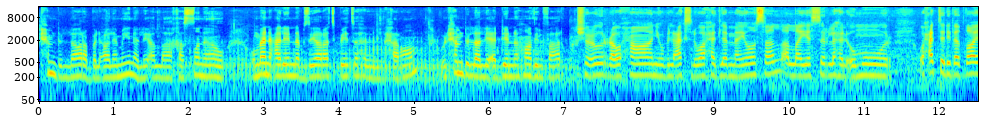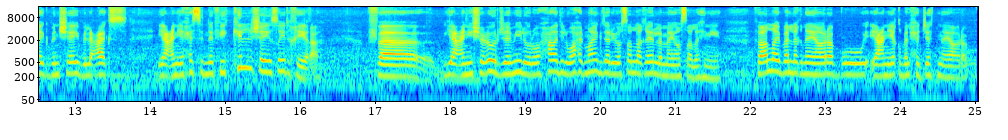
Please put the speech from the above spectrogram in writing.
الحمد لله رب العالمين اللي الله خصنا ومن علينا بزيارة بيته الحرام والحمد لله اللي أدينا هذه الفرض. شعور روحاني وبالعكس الواحد لما يوصل الله ييسر له الأمور وحتى إذا تضايق من شيء بالعكس يعني يحس انه في كل شيء يصير خيرة. فيعني شعور جميل وروحاني الواحد ما يقدر يوصل له غير لما يوصل هني. فالله يبلغنا يا رب ويعني يقبل حجتنا يا رب.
